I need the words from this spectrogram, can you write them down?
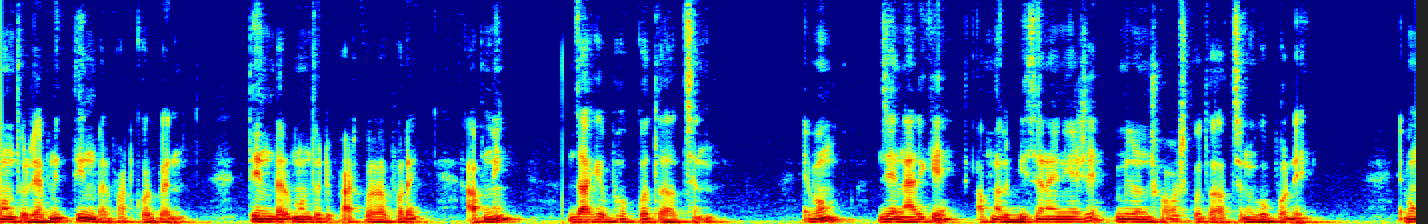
মন্ত্রটি আপনি তিনবার পাঠ করবেন। তিনবার মন্ত্রটি পাঠ করার পরে আপনি যাকে ভোগ করতে যাচ্ছেন এবং যে নারীকে আপনার বিছানায় নিয়ে এসে মিলন সবাস করতে যাচ্ছেন গোপনে এবং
